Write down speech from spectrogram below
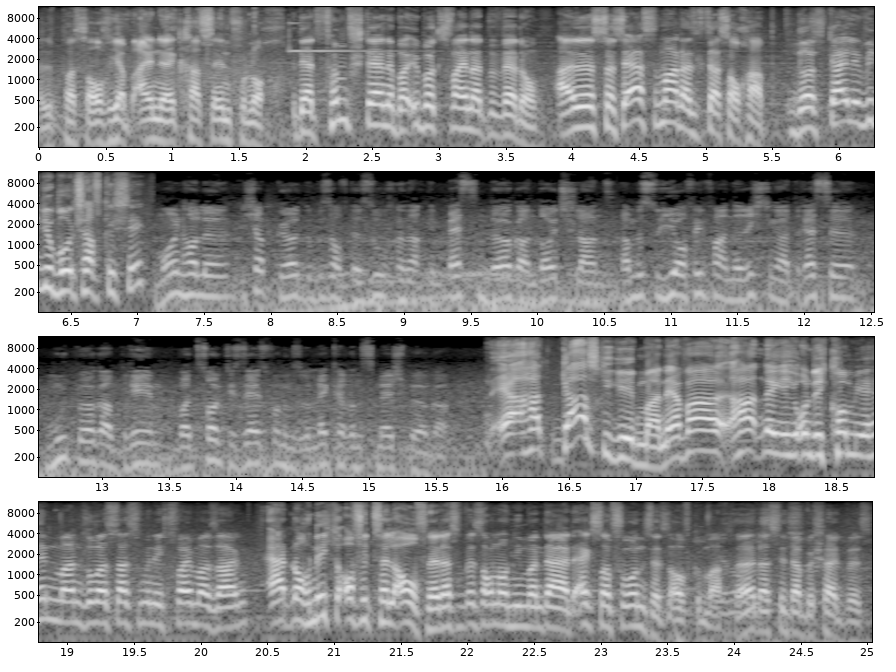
Also pass auf, ich habe eine krasse Info noch. Der hat fünf Sterne bei über 200 Bewertungen. Also das ist das erste Mal, dass ich das auch habe. Du hast geile Videobotschaft geschickt. Moin Holle, ich habe gehört, du bist auf der Suche nach dem besten Burger in Deutschland. Dann bist du hier auf jeden Fall an der richtigen Adresse. Moodburger Bremen. Überzeug dich selbst von unserem leckeren Smashburger. Er hat Gas gegeben, Mann. Er war hartnäckig und ich komme hier hin, Mann. Sowas lassen wir nicht zweimal sagen. Er hat noch nicht offiziell auf, ne? Das ist auch noch niemand da. Er hat extra für uns jetzt aufgemacht, ne? Dass ihr da Bescheid wisst.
